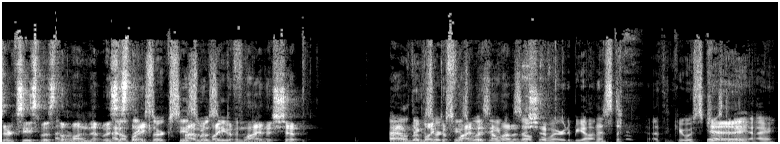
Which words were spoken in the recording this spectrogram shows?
Xerxes was the one know. that was I don't just think like Xerxes I would was like even- to fly the ship. I don't would think like to Xerxes fly the was out even of the self-aware, to be honest. I think it was just Yeah. an AI.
